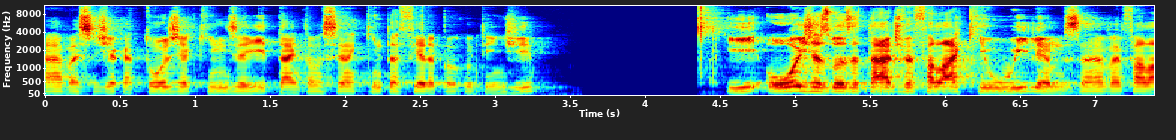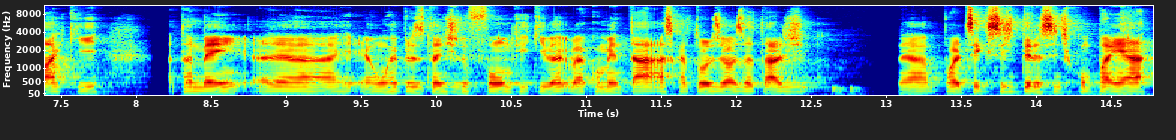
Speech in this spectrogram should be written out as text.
uh, vai ser dia 14, dia 15 aí, tá, então vai ser na quinta-feira, pelo que eu entendi. E hoje, às duas da tarde, vai falar que o Williams, né, vai falar aqui também, uh, é um representante do FONC que vai, vai, comentar às 14 horas da tarde, né, pode ser que seja interessante acompanhar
